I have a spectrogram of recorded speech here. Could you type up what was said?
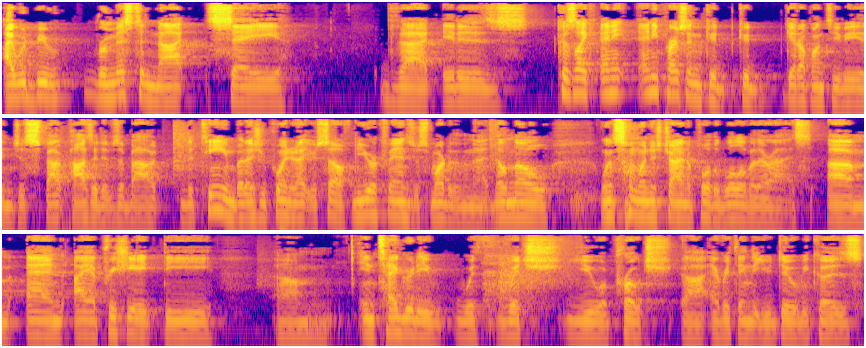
I would be remiss to not say that it is because like any any person could could get up on TV and just spout positives about the team, but as you pointed out yourself, New York fans are smarter than that. They'll know when someone is trying to pull the wool over their eyes, um, and I appreciate the. Um, integrity with which you approach uh, everything that you do because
